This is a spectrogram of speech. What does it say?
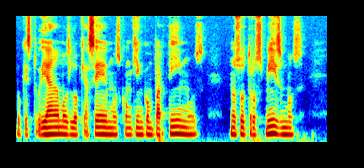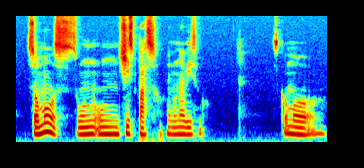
lo que estudiamos, lo que hacemos, con quién compartimos, nosotros mismos. Somos un, un chispazo en un abismo. Es como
